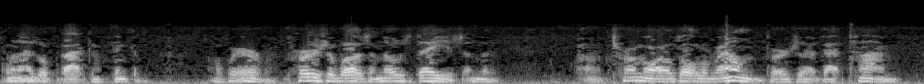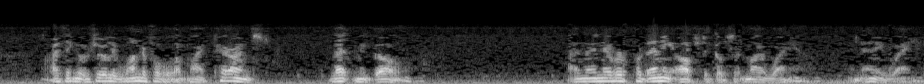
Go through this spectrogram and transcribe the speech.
When I look back and think of, where Persia was in those days and the uh, turmoils all around Persia at that time, I think it was really wonderful that my parents let me go. And they never put any obstacles in my way, in any way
